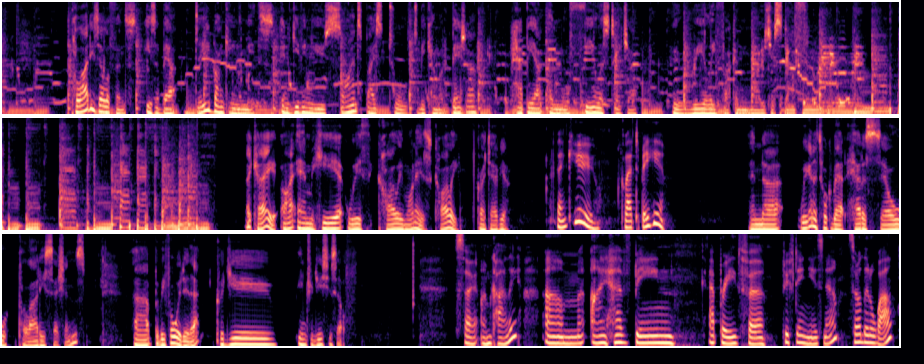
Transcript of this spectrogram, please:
Pilates Elephants is about debunking the myths and giving you science based tools to become a better, happier, and more fearless teacher who really fucking knows your stuff. Okay, I am here with Kylie Monez. Kylie, great to have you. Thank you. Glad to be here. And uh, we're going to talk about how to sell Pilates sessions. Uh, but before we do that, could you introduce yourself? So, I'm Kylie. Um, I have been at Breathe for 15 years now, so a little while.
